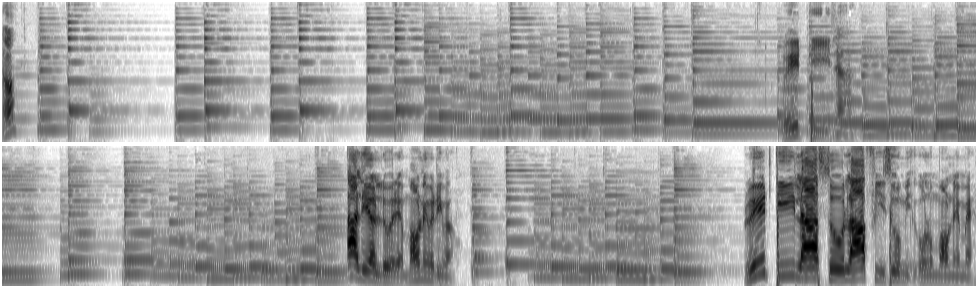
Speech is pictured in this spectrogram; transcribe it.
နော်ဝေးတီလာအားလေးရလွယ်တယ်မောင်းနေမဒီမှာရေတီလာဆိုလာဖီဆိုမီအကုန်လုံးမောင်းနေမယ်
